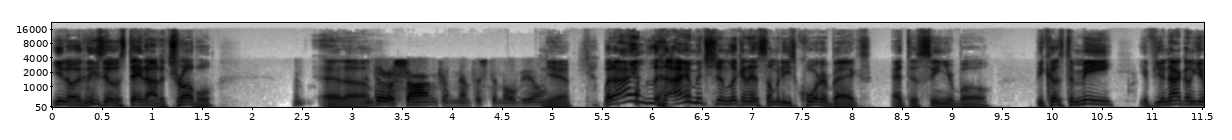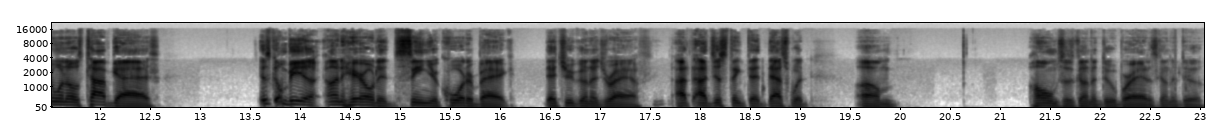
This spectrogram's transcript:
you know, at least it would have stayed out of trouble. And, uh, Isn't there a song from Memphis to Mobile? Yeah, but I am I am interested in looking at some of these quarterbacks at this Senior Bowl because to me, if you're not going to get one of those top guys, it's going to be an unheralded senior quarterback that you're going to draft. I, I just think that that's what um, Holmes is going to do. Brad is going to do.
